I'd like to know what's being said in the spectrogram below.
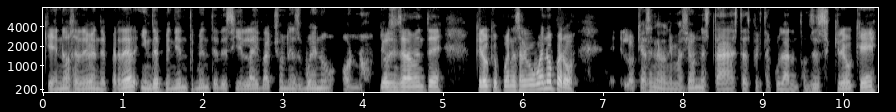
que no se deben de perder, independientemente de si el live action es bueno o no. Yo sinceramente creo que pueden ser algo bueno, pero eh, lo que hacen en la animación está, está espectacular. Entonces creo que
